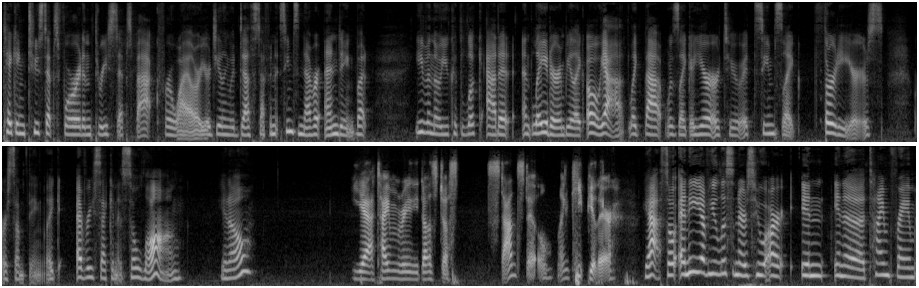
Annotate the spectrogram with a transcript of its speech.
taking two steps forward and three steps back for a while, or you're dealing with death stuff, and it seems never ending. But even though you could look at it and later and be like, oh yeah, like that was like a year or two, it seems like 30 years or something. Like every second is so long, you know? Yeah, time really does just stand still and keep you there. Yeah. So any of you listeners who are in in a time frame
